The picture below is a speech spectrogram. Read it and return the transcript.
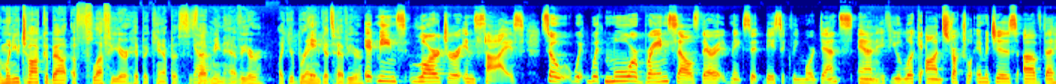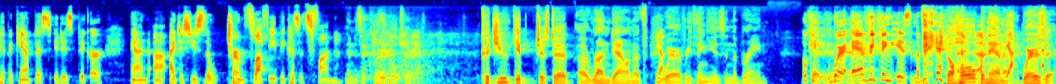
And when you talk about a fluffier hippocampus, does Yeah. that mean heavier? Like your brain It- gets heavier? It means larger in size. So wi- with more brain cells there, it makes it basically more dense. And if you look on structural images of the hippocampus, it is bigger. And uh, I just use the term fluffy because it's fun. and it's a clinical term. Could you give just a, a rundown of Yeah. where everything is in the brain? Okay, where everything is in the brain. The whole banana. Yeah. Where is it?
